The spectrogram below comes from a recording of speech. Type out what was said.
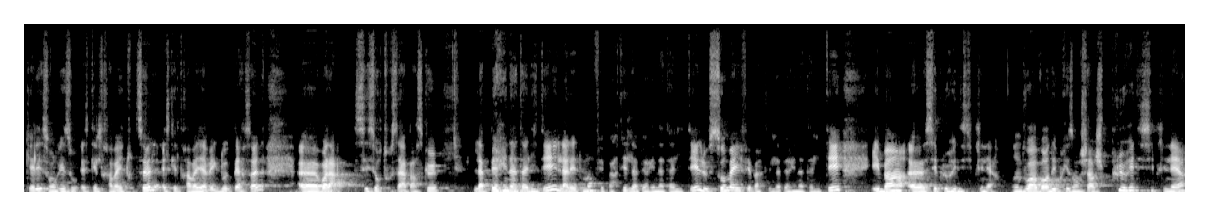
Quel est son réseau? Est-ce qu'elle travaille toute seule? Est-ce qu'elle travaille avec d'autres personnes? Euh, Voilà, c'est surtout ça. Parce que la périnatalité, l'allaitement fait partie de la périnatalité, le sommeil fait partie de la périnatalité, et eh ben euh, c'est pluridisciplinaire. On doit avoir des prises en charge pluridisciplinaires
